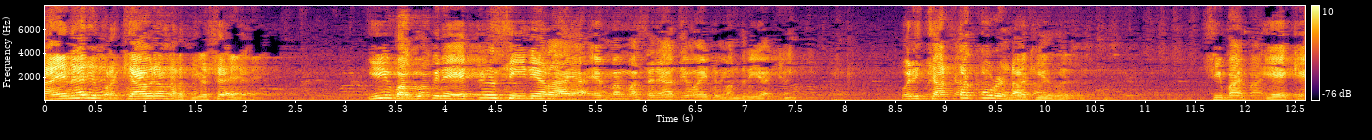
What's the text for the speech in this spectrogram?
നയനാര് പ്രഖ്യാപനം നടത്തി. പക്ഷേ ഈ വകുപ്പിനെ ഏറ്റവും സീനിയറായ എം എം എസിനെ ആദ്യമായിട്ട് മന്ത്രിയാക്കി. ഒരു ചട്ടക്കൂടുണ്ടാക്കിയത് ശ്രീമാൻ എ കെ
